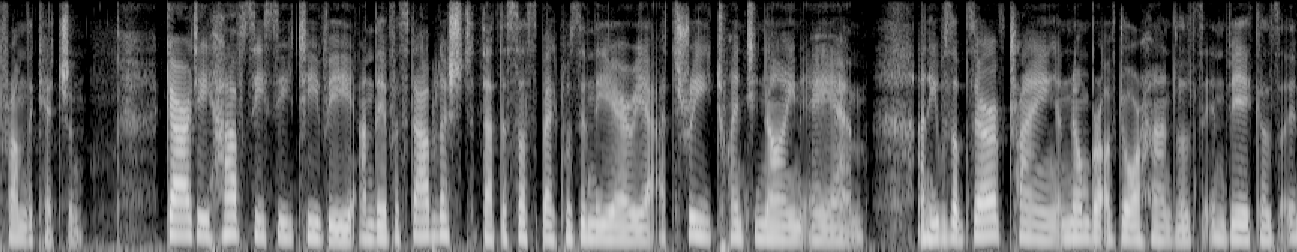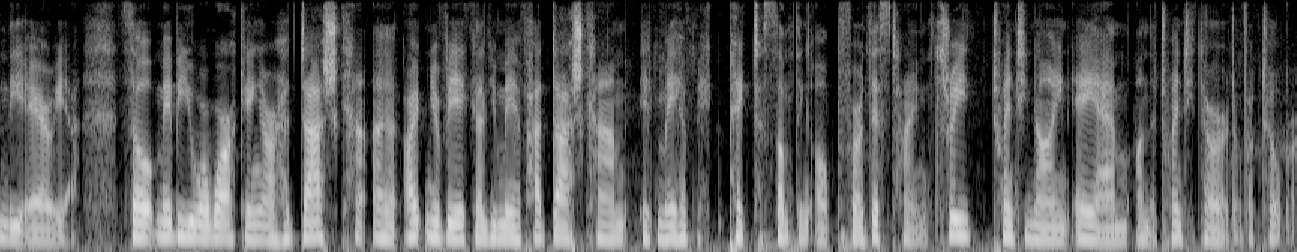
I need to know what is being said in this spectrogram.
from the kitchen. Gardaí have CCTV and they've established that the suspect was in the area at 3:29 a.m. and he was observed trying a number of door handles in vehicles in the area. So maybe you were working or had dash cam, uh, out in your vehicle, you may have had dash cam. It may have picked something up for this time, 3:29 a.m. on the 23rd of October.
